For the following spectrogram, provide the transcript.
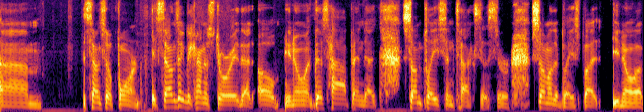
Um, it sounds so foreign. It sounds like the kind of story that, oh, you know what, this happened at some place in Texas or some other place. But you know, uh,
